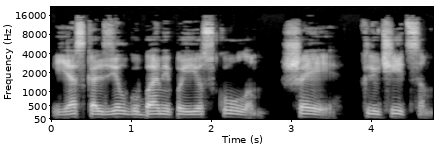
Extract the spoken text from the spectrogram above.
Я скользил губами по ее скулам, шее, ключицам.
